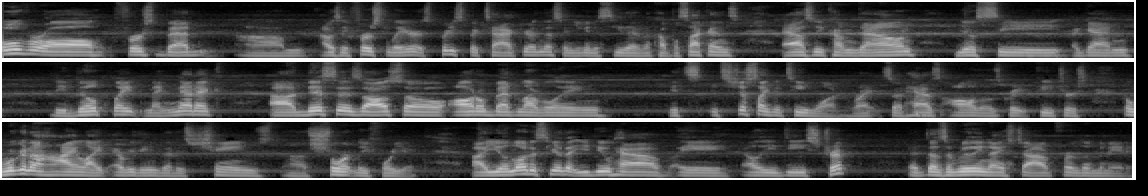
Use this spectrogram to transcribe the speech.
overall first bed, um, I would say first layer is pretty spectacular in this, and you're going to see that in a couple seconds. As we come down, you'll see, again, the build plate, magnetic. Uh, this is also auto bed leveling. It's, it's just like the T1, right? So it has all those great features. But we're going to highlight everything that has changed uh, shortly for you. Uh, you'll notice here that you do have a LED strip that does a really nice job for illuminating.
